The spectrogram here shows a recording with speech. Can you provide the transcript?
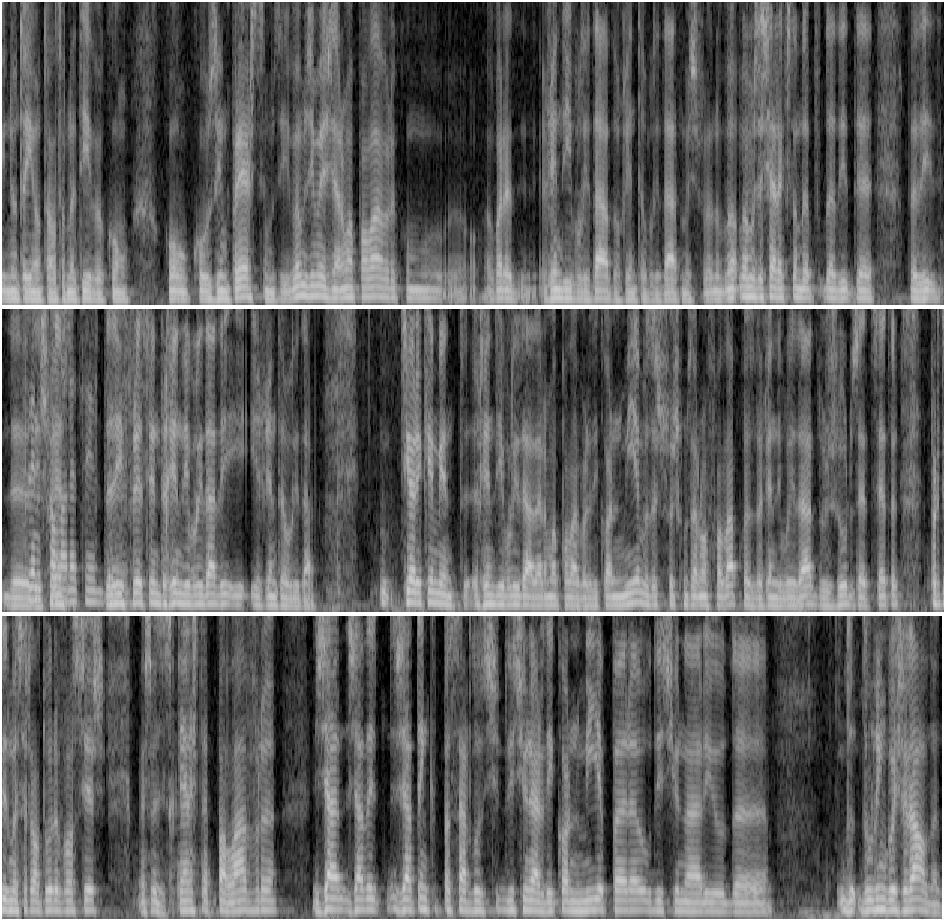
e, não têm outra alternativa com, com, com, os empréstimos. E vamos imaginar uma palavra como, agora, rendibilidade ou rentabilidade, mas vamos deixar a questão da, da, da, da, diferença, da diferença entre rendibilidade e, rentabilidade teoricamente, rendibilidade era uma palavra de economia, mas as pessoas começaram a falar por causa da rendibilidade, dos juros, etc. A partir de uma certa altura, vocês começam a dizer, se calhar esta palavra já, já, já tem que passar do dicionário de economia para o dicionário da. De, de, língua geral. Né?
